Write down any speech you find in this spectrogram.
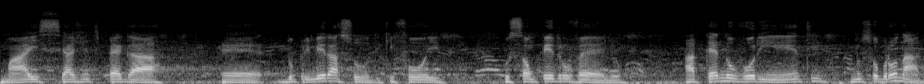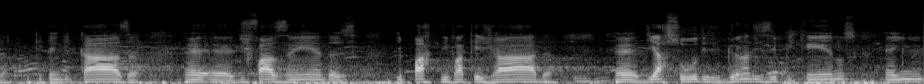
Mas se a gente pegar é, do primeiro açude, que foi o São Pedro Velho, até Novo Oriente, não sobrou nada. O que tem de casa, é, é, de fazendas, de parque de vaquejada, é, de açudes grandes e pequenos. É, em,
